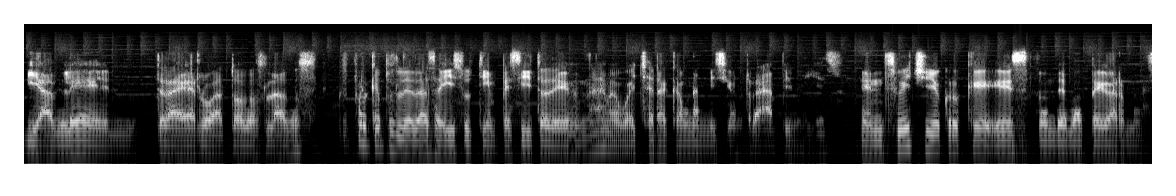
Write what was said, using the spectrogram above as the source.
viable el traerlo a todos lados. Pues porque pues le das ahí su tiempecito de, ah, me voy a echar acá una misión rápida y eso. En Switch yo creo que es donde va a pegar más.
